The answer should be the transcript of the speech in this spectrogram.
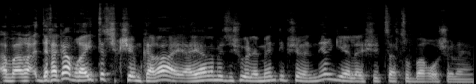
אבל דרך אגב, ראית שכשהם קרה, היה להם איזשהו אלמנטים של אנרגיה שצצו בראש שלהם.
